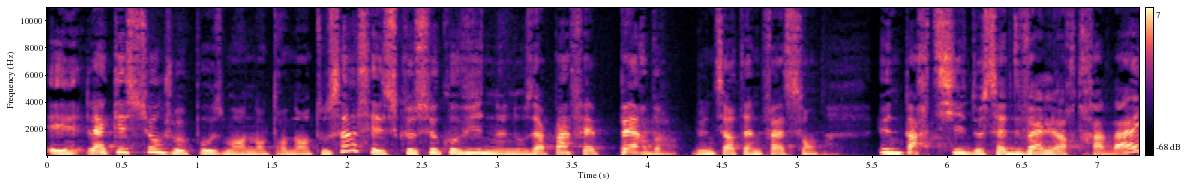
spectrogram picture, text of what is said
Et la question que je me pose, moi, en entendant tout ça, c'est est-ce que ce Covid ne nous a pas fait perdre, d'une certaine façon, une partie de cette valeur travail.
